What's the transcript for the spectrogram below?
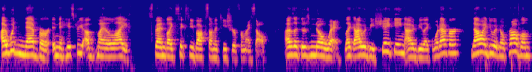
I would never in the history of my life spend like 60 bucks on a t shirt for myself. I was like, there's no way. Like, I would be shaking. I would be like, whatever. Now I do it no problem.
